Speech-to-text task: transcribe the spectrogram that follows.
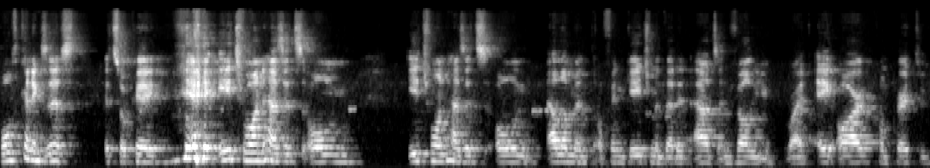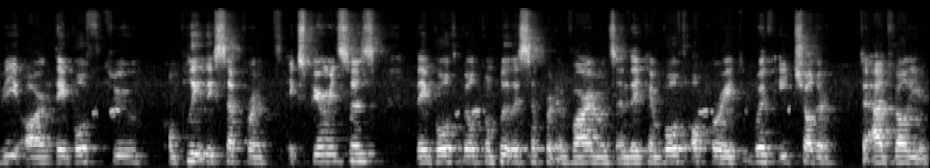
both can exist. It's okay. each one has its own each one has its own element of engagement that it adds and value, right? AR compared to VR, they both do completely separate experiences. They both build completely separate environments and they can both operate with each other to add value.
